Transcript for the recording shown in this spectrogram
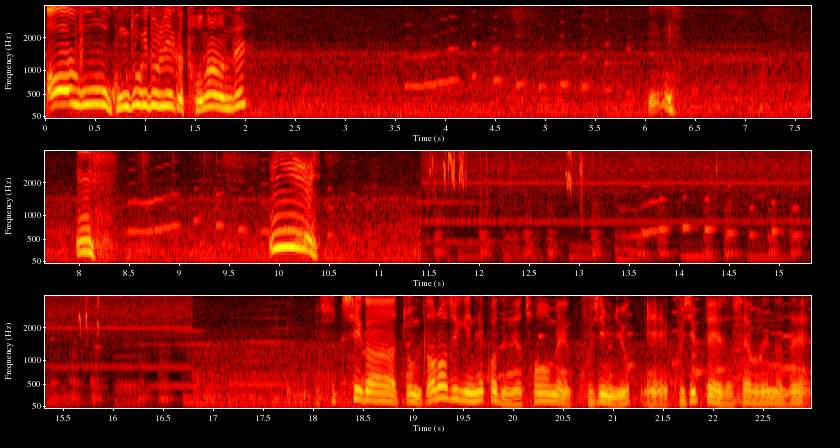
아이고 공조기 돌리니까 더 나는데? 음. 음. 음. 수치가 좀 떨어지긴 했거든요. 처음에 96, 예, 90대에서 시작을 했는데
